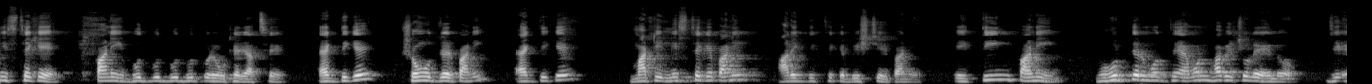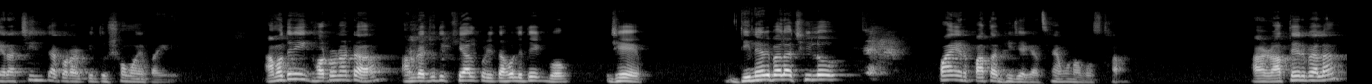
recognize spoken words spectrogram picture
নিচ থেকে পানি বুদবুদ বুদবুদ করে উঠে যাচ্ছে। একদিকে সমুদ্রের পানি, একদিকে মাটির নিচ থেকে পানি, আরেক দিক থেকে বৃষ্টির পানি। এই তিন পানি মুহূর্তের মধ্যে এমনভাবে চলে এলো যে এরা চিন্তা করার কিন্তু সময় পায়নি। আমাদের এই ঘটনাটা আমরা যদি খেয়াল করি তাহলে দেখব যে দিনের বেলা ছিল, পায়ের পাতা ভিজে গেছে এমন অবস্থা। আর রাতের বেলা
